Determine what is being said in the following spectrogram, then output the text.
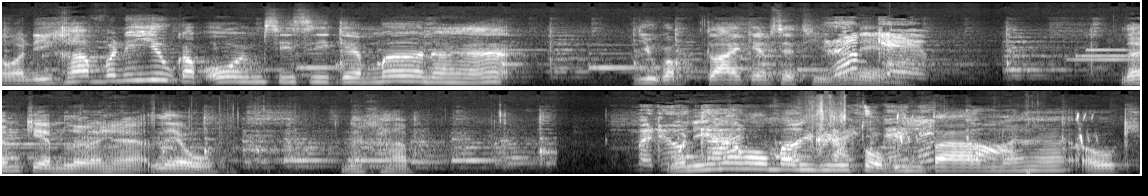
สวัสดีครับ วันนี้อยู่กับ OMCC Gamer นะฮะ อยู่กับลายเกมเศรษฐีเริ่นั่มนเองเกมเริ่มเกมเลยฮะ เร็วนะครับมาดูวันนี้กัเรามารีวิวใครตั๋วจะบินได้ตามก่อนะฮะ โอเค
